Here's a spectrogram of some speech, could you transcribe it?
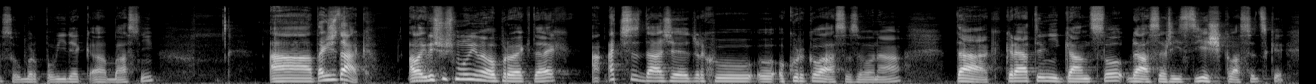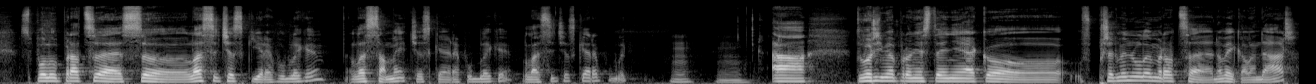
soubor povídek a básní. A takže tak, ale když už mluvíme o projektech, a ať se zdá, že je trochu okurková sezóna, tak kreativní kancel, dá se říct již klasicky, spolupracuje s Lesy České republiky, lesami České republiky, lesy České republiky, Hm, hm. a tvoříme pro ně stejně jako v předminulém roce nový kalendář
